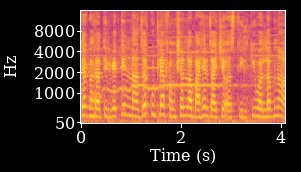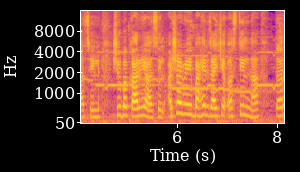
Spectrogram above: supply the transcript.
त्या घरातील व्यक्तींना जर कुठल्या फंक्शनला बाहेर जायचे असतील किंवा लग्न असेल शुभ कार्य असेल अशा वेळी बाहेर जायचे असतील ना तर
